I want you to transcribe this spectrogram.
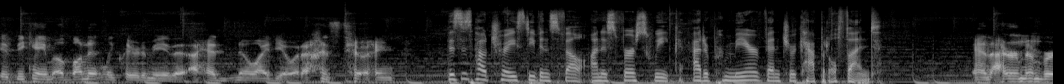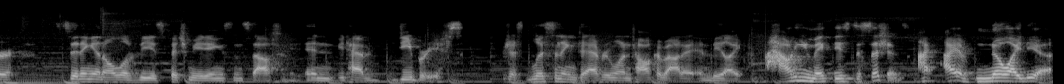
It became abundantly clear to me that I had no idea what I was doing. This is how Trae Stephens felt on his first week at a premier venture capital fund. And I remember sitting in all of these pitch meetings and stuff, and we'd have debriefs just listening to everyone talk about it and be like, how do you make these decisions? I, I have no idea.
